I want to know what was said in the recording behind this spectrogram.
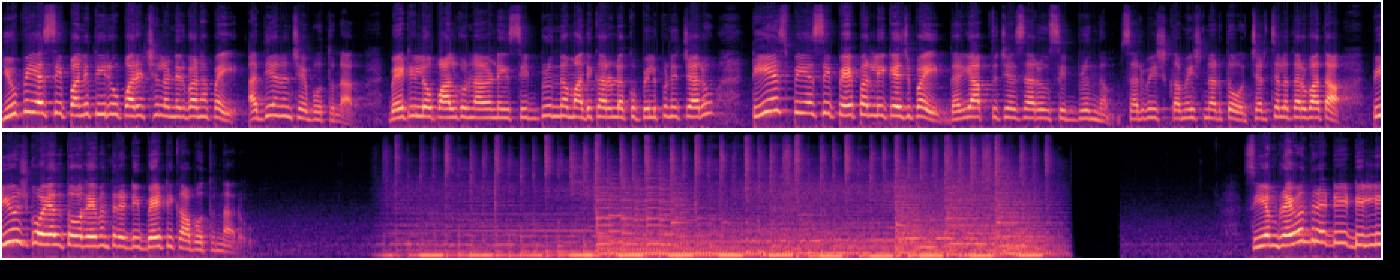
యూపీఎస్సీ పనితీరు పరీక్షల నిర్వహణపై అధ్యయనం చేయబోతున్నారు. భేటీలో పాల్గొనాలని సిడ్ బృందం అధికారులకు పిలుపునిచ్చారు. టీఎస్పీఎస్సీ పేపర్ లీకేజీపై దర్యాప్తు చేశారు సిడ్ బృందం. సర్వీస్ కమిషనర్తో చర్చల తర్వాత పీయూష్ గోయల్తో రేవంత్ రెడ్డి భేటీ కాబోతున్నారు. సీఎం రేవంత్ రెడ్డి ఢిల్లీ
